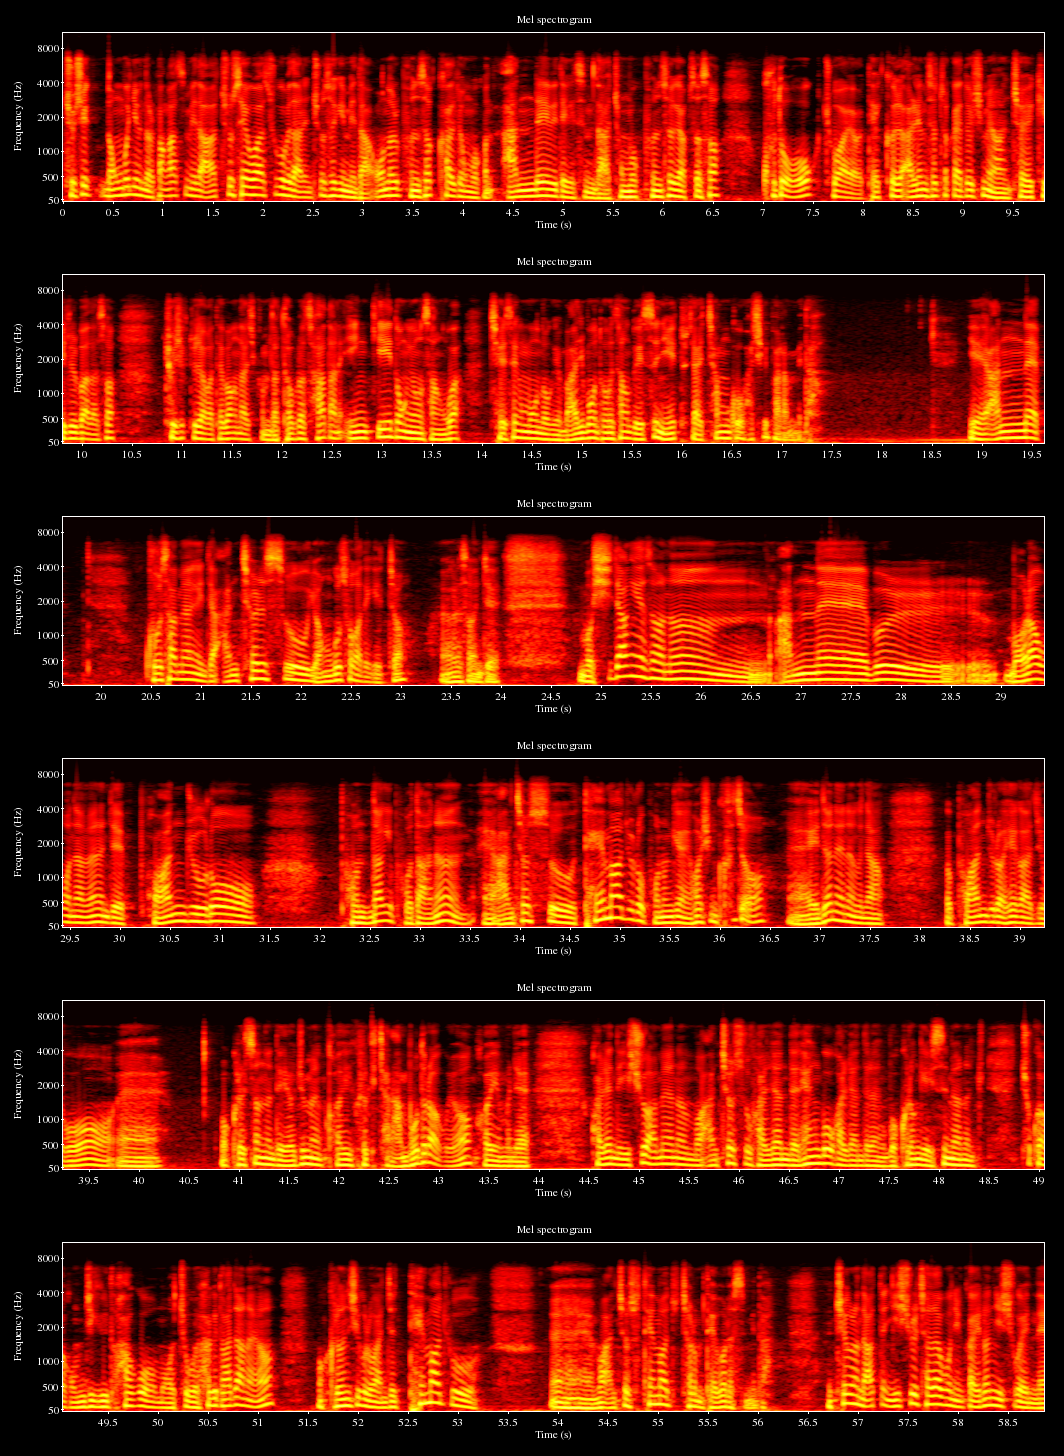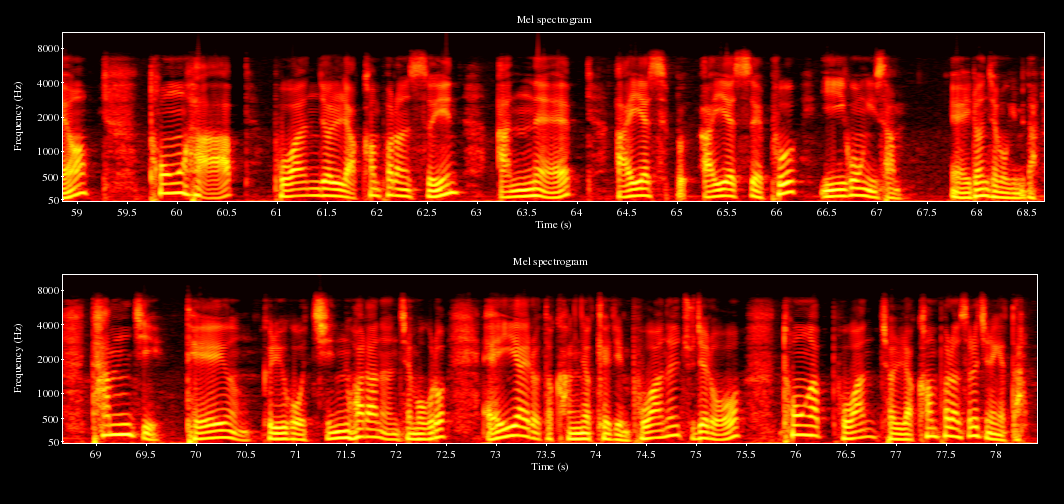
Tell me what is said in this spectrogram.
주식 농부님들 반갑습니다. 추세와 수급에 달인 추석입니다. 오늘 분석할 종목은 안랩이 되겠습니다. 종목 분석에 앞서서 구독, 좋아요, 댓글, 알림 설정까지 해두시면 저의 길을 받아서 주식 투자가 대박 나실 겁니다. 더불어서 하단에 인기 동영상과 재생 목록에 많이 본 동영상도 있으니 투자에 참고하시기 바랍니다. 예, 안랩 구사명이 이제 안철수 연구소가 되겠죠. 예, 그래서 이제 뭐 시장에서는 안랩을 뭐라고 보냐면 이제 보안주로 본다기보다는 예, 안철수 테마주로 보는 경향이 훨씬 크죠. 예, 예전에는 그냥 그 보안주로 해가지고 예, 뭐 그랬었는데 요즘은 거의 그렇게 잘 안 보더라고요. 거의 뭐 이제 관련된 이슈 하면은 뭐 안철수 관련된 행보 관련된 뭐 그런 게 있으면은 주- 주가가 움직이기도 하고 뭐 어쩌고 하기도 하잖아요. 뭐 그런 식으로 완전 테마주 예, 뭐 안철수 테마주처럼 돼버렸습니다. 최근에 나왔던 이슈를 찾아보니까 이런 이슈가 있네요. 통합 보안 전략 컨퍼런스인 안랩 ISF, ISF 2023 예, 이런 제목입니다. 탐지, 대응, 그리고 진화라는 제목으로 AI로 더 강력해진 보안을 주제로 통합 보안 전략 컨퍼런스를 진행했다.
